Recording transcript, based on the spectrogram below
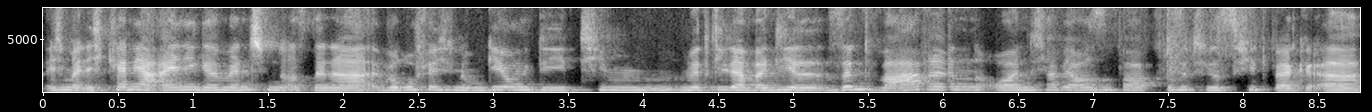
ich meine, ich kenne ja einige Menschen aus deiner beruflichen Umgebung, die Teammitglieder bei dir sind, waren und ich habe ja auch super positives Feedback äh,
